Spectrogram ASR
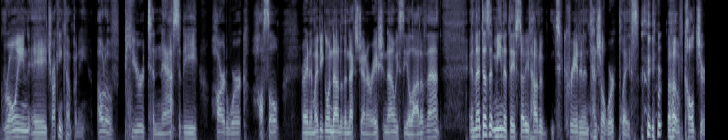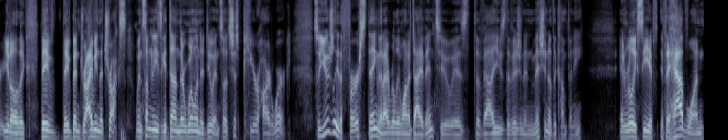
growing a trucking company out of pure tenacity, hard work, hustle, right? It might be going down to the next generation now. We see a lot of that. And that doesn't mean that they've studied how to, to create an intentional workplace of culture. You know, like they've they've been driving the trucks. When something needs to get done, they're willing to do it. And so it's just pure hard work. So usually the first thing that I really want to dive into is the values, the vision, and mission of the company and really see if, if they have one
